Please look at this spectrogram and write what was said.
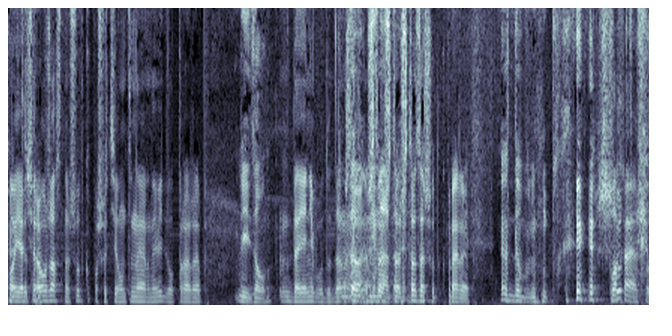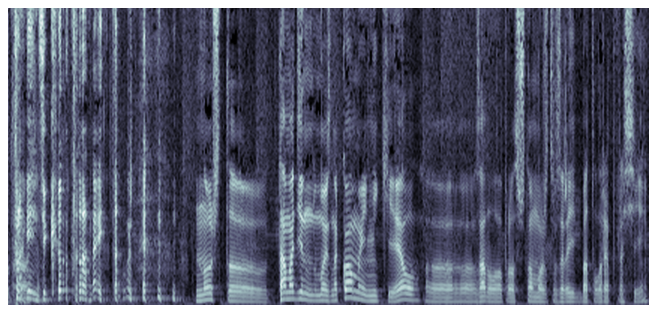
Ой, я вчера ужасную шутку пошутил. Ну, Ты, наверное, видел про рэп. Видел. Да, я не буду, да? Что, что- надо. что- что за шутка про рэп? Да, блин, плохая шутка. Плохая шутка. Про. Энди Картрайта, блин. Ну что, там один мой знакомый, Ники Эл, э, задал вопрос, что может возродить батл рэп в России.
